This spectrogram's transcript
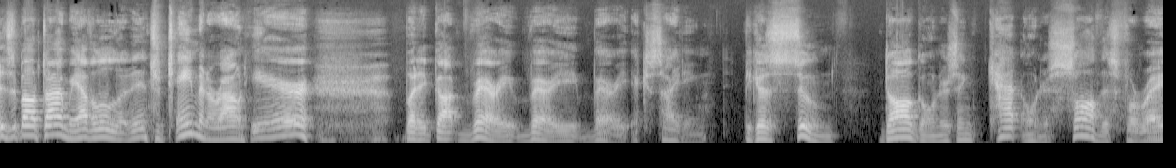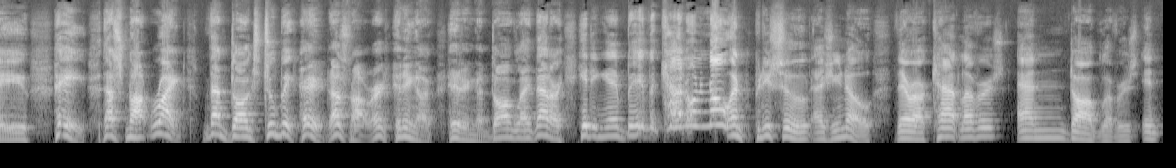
It's about time we have a little entertainment around here. But it got very, very, very exciting because soon dog owners and cat owners saw this foray. Hey, that's not right. That dog's too big. Hey, that's not right. Hitting a hitting a dog like that or hitting a baby the cat owner. No, and pretty soon, as you know, there are cat lovers and dog lovers in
